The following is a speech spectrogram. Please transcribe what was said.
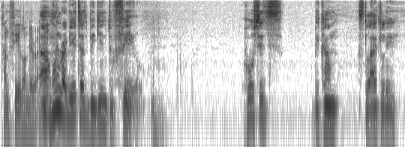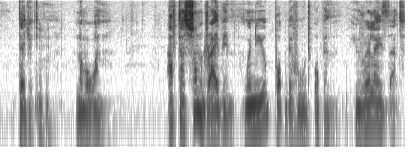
can fail on the radiator? Uh, when radiators begin to fail, hoses become slightly turgid. Number one. After some driving, when you pop the hood open, you realize that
